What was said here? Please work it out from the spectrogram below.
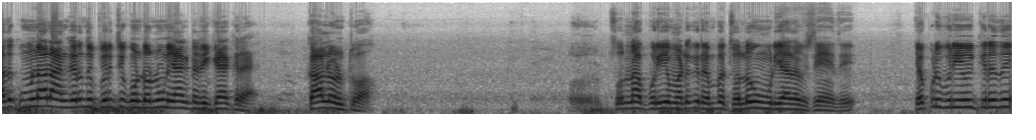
அதுக்கு முன்னால் அங்கேருந்து பிரித்து கொண்டு வரணும்னு என்கிட்ட நீ கேட்குற கால் வந்துட்டு வா. சொன்னால் புரிய மாட்டேங்குது ரொம்ப சொல்லவும் முடியாத விஷயம் இது. எப்படி புரிய வைக்கிறது?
